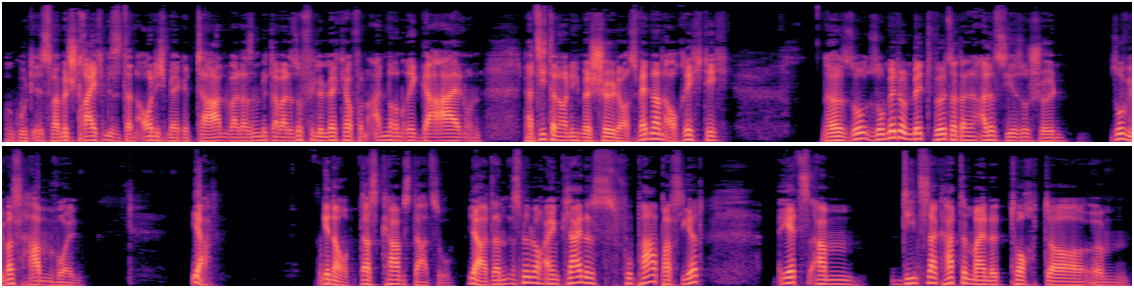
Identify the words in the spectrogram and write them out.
Und gut ist, weil mit Streichen ist es dann auch nicht mehr getan, weil da sind mittlerweile so viele Löcher von anderen Regalen und das sieht dann auch nicht mehr schön aus. Wenn dann auch richtig. Ne, so, so mit und mit wird dann alles hier so schön. So wie wir es haben wollen. Ja, Genau, das kam es dazu. Ja, dann ist mir noch ein kleines Fauxpas passiert. Jetzt am Dienstag hatte meine Tochter, ähm,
